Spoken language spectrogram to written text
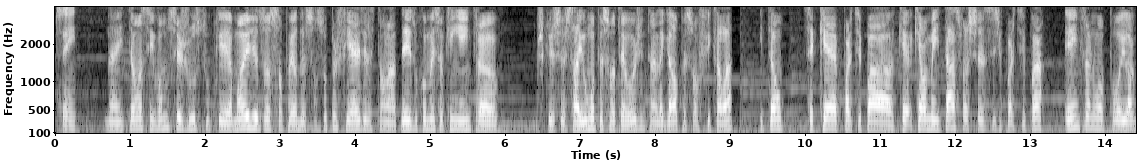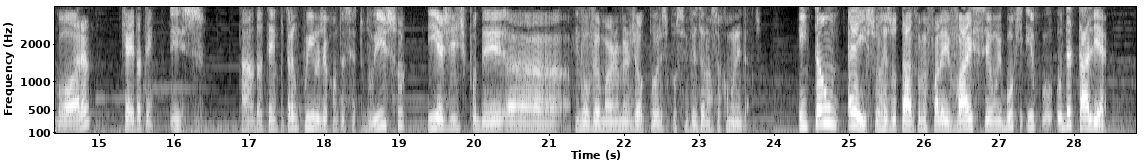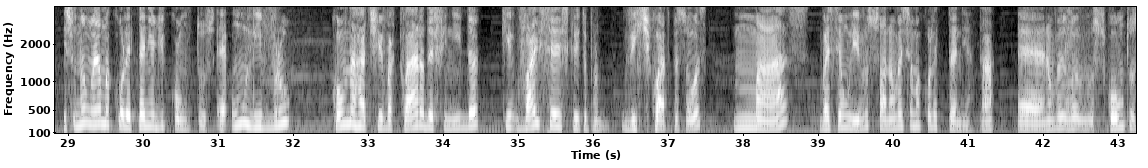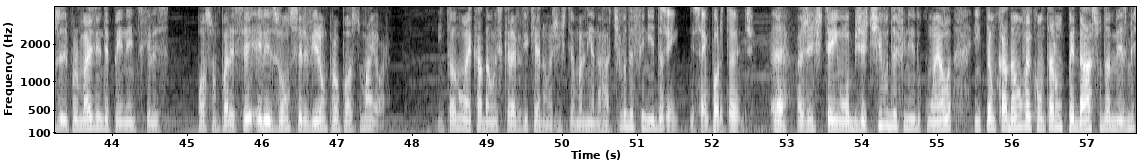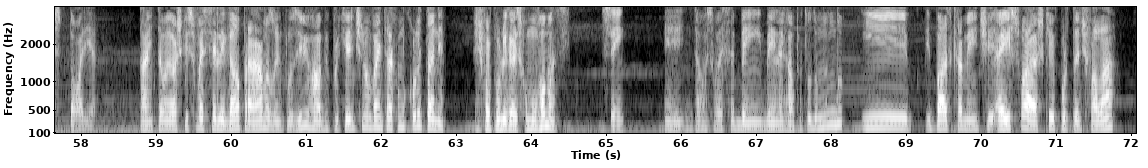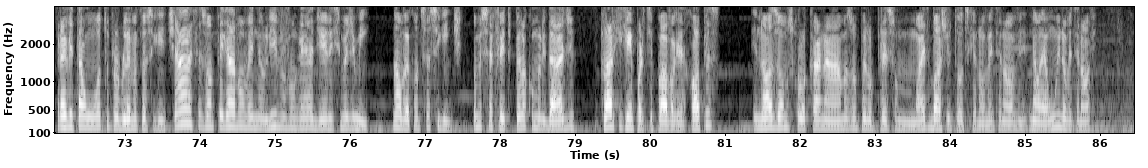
Sim. Né? Então, assim, vamos ser justos, porque a maioria dos nossos apoiadores são super fiéis, eles estão lá desde o começo. Quem entra acho que saiu uma pessoa até hoje, então é legal, o pessoal fica lá. Então, você quer participar, quer, quer aumentar suas chances de participar? Entra no apoio agora, que aí dá tempo. Isso. Tá? Dá tempo tranquilo de acontecer tudo isso e a gente poder uh, envolver o maior número de autores possíveis da nossa comunidade. Então, é isso. O resultado, como eu falei, vai ser um e-book. E o, o detalhe é: isso não é uma coletânea de contos, é um livro com narrativa clara, definida, que vai ser escrito por 24 pessoas, mas vai ser um livro só, não vai ser uma coletânea, tá? É, não os contos, por mais independentes que eles possam parecer, eles vão servir a um propósito maior. Então não é cada um escreve o que quer, não. A gente tem uma linha narrativa definida. Sim, isso é importante. É, a gente tem um objetivo definido com ela, então cada um vai contar um pedaço da mesma história. Tá? Então eu acho que isso vai ser legal para a Amazon, inclusive, Rob, porque a gente não vai entrar como coletânea. A gente vai publicar isso como um romance. Sim. E, então isso vai ser bem, bem legal para todo mundo. E, e, basicamente é isso. Ah, acho que é importante falar para evitar um outro problema que é o seguinte: ah, vocês vão pegar, vão vender o um livro, vão ganhar dinheiro em cima de mim. Não, vai acontecer o seguinte: como isso é feito pela comunidade, claro que quem participar vai ganhar cópias. E nós vamos colocar na Amazon pelo preço mais baixo de todos, que é 99, não, é 1,99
